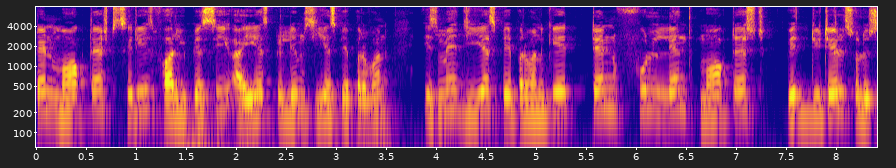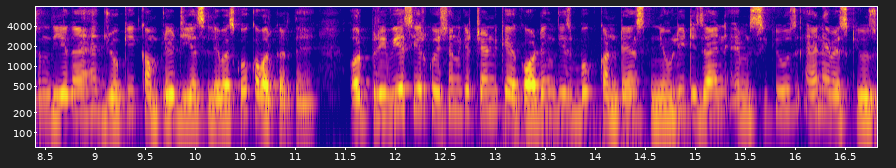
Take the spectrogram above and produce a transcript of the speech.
ten mock test series for UPSC IAS prelims GS paper one इसमें जीएस पेपर वन के ten full length mock test with detail solution दिए गए हैं, जो कि कंप्लीट जीएस सिलेबस को कवर करते हैं। और प्रीवियस ईयर क्वेश्चन के ट्रेंड के according this book contains newly design MCQs and MSQs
